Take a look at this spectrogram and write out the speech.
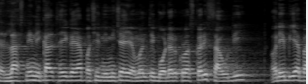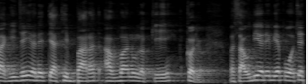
લાશની નિકાલ થઈ ગયા પછી નિમિષાએ યમનથી બોર્ડર ક્રોસ કરી સાઉદી અરેબિયા ભાગી જઈ અને ત્યાંથી ભારત આવવાનું નક્કી કર્યું. પણ સાઉદી અરેબિયા પહોંચે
